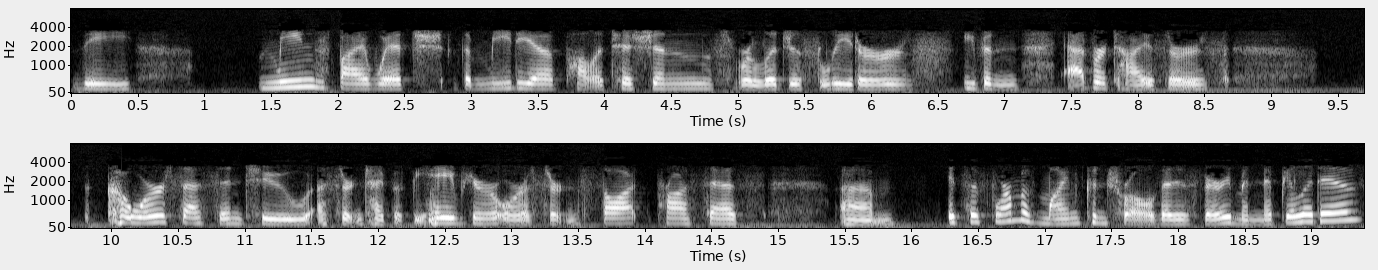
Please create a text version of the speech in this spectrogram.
the means by which the media, politicians, religious leaders, even advertisers coerce us into a certain type of behavior or a certain thought process. Um, it's a form of mind control that is very manipulative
